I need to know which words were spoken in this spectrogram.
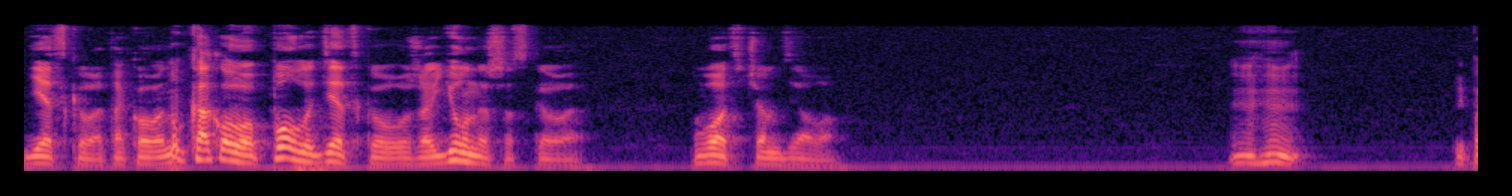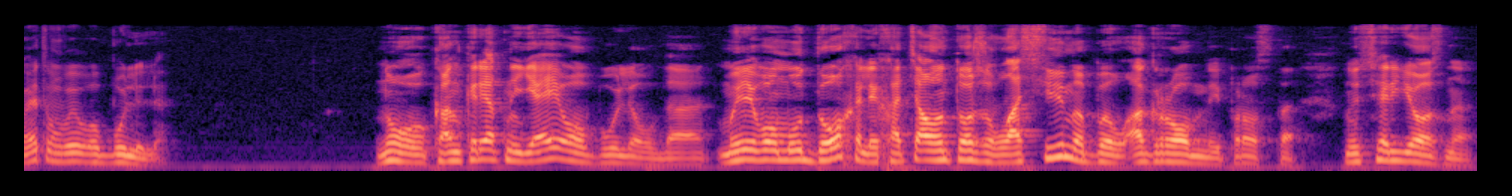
детского такого, ну, какого полудетского уже, юношеского. Вот в чем дело. Угу. И поэтому вы его булили. Ну, конкретно я его булил, да. Мы его мудохали, хотя он тоже лосина был огромный просто. Ну, серьезно.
